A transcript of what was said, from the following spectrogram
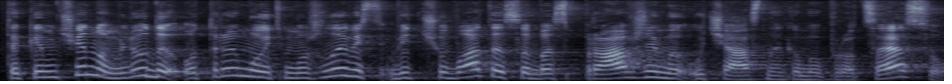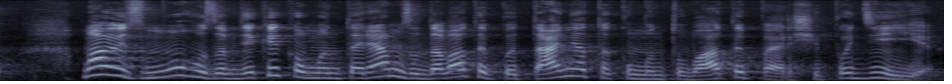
Таким чином, люди отримують можливість відчувати себе справжніми учасниками процесу, мають змогу завдяки коментарям задавати питання та коментувати перші події.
